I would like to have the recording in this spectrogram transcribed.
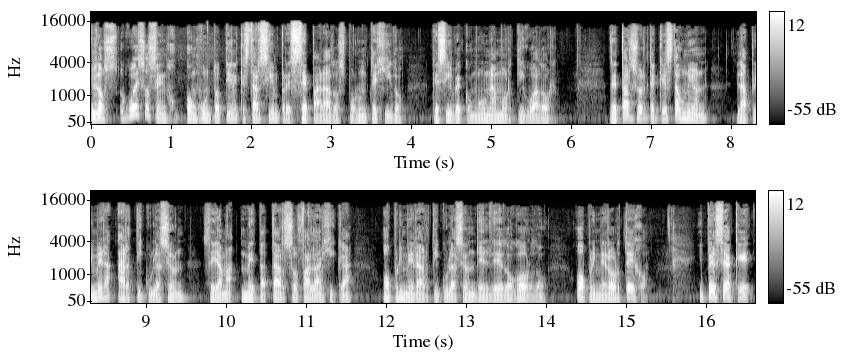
Los huesos en conjunto tienen que estar siempre separados por un tejido que sirve como un amortiguador, de tal suerte que esta unión, la primera articulación, se llama metatarso-falángica o primera articulación del dedo gordo o primer ortejo. Y pese a que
